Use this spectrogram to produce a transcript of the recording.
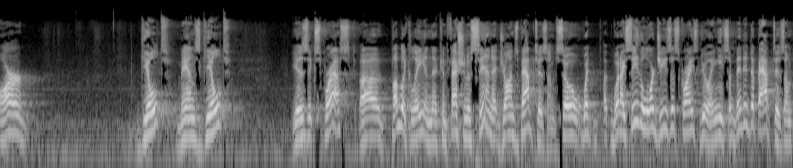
our guilt, man's guilt, is expressed uh, publicly in the confession of sin at John's baptism. So, what, uh, what I see the Lord Jesus Christ doing, he submitted to baptism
